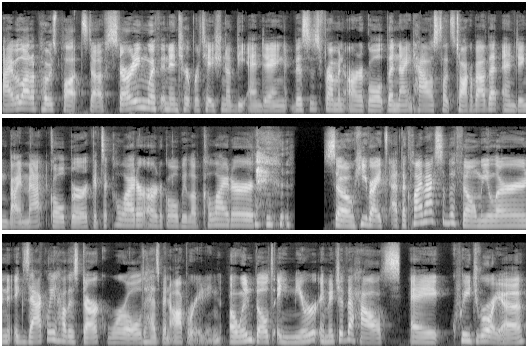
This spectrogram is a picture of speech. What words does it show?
I have a lot of post plot stuff, starting with an interpretation of the ending. This is from an article, The Night House. Let's talk about that ending by Matt Goldberg. It's a Collider article. We love Collider. so he writes At the climax of the film, we learn exactly how this dark world has been operating. Owen built a mirror image of the house, a Caerdroia.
